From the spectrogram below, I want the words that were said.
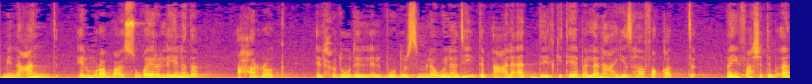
من عند المربع الصغير اللي هنا ده. أحرك الحدود ال borders الملونة دي تبقى على قد الكتابة اللي أنا عايزها فقط. ما ينفعش تبقى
